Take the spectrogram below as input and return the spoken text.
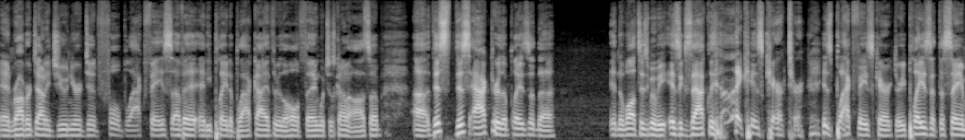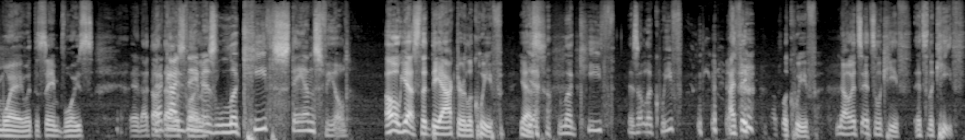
And Robert Downey Jr. did full blackface of it, and he played a black guy through the whole thing, which is kind of awesome. Uh, this this actor that plays in the in the Walt Disney movie is exactly like his character, his blackface character. He plays it the same way with the same voice. And I thought that, that, guy's name is Lakeith Stansfield. oh yes, the the actor Laqueef. Yes, Yeah. Lakeith. Is it Laqueef? I think Laqueef. No, it's it's Lakeith. It's Lakeith.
